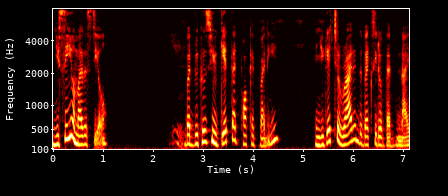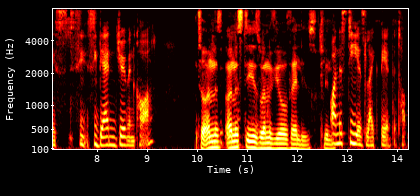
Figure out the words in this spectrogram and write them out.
You see your mother steal, but because you get that pocket money and you get to ride in the backseat of that nice se- sedan German car, So honest, honesty is one of your values. Clearly. honesty is like there at the top.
